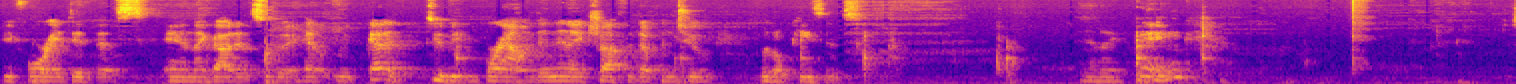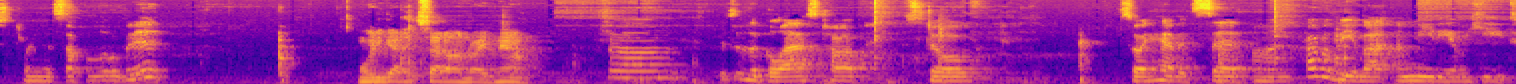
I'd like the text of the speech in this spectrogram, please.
before I did this, and I got it so that I had we got it to be browned, and then I chopped it up into little pieces. And I think just turn this up a little bit. What do you got it set on right now? Um, this is a glass top stove, so I have it set on probably about a medium heat.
